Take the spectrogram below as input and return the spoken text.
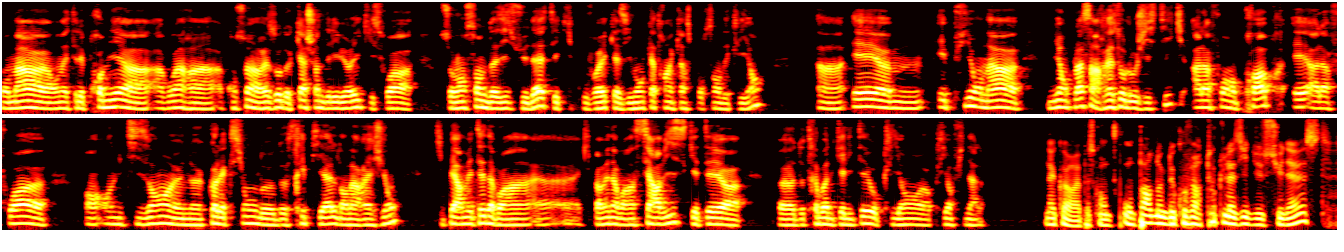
on a on a été les premiers à avoir à construire un réseau de cash on delivery qui soit sur l'ensemble d'Asie Sud-Est et qui couvrait quasiment 95% des clients. et et puis on a mis en place un réseau logistique à la fois en propre et à la fois en, en utilisant une collection de, de 3PL dans la région qui permettait d'avoir un qui permet d'avoir un service qui était de très bonne qualité au client au client final. D'accord, parce qu'on on parle donc de couvrir toute l'Asie du Sud-Est,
